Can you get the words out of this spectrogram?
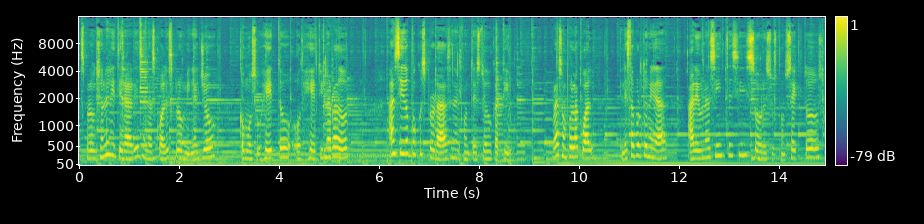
Las producciones literarias en las cuales predomina el yo como sujeto, objeto y narrador han sido poco exploradas en el contexto educativo, razón por la cual en esta oportunidad Haré una síntesis sobre sus conceptos,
